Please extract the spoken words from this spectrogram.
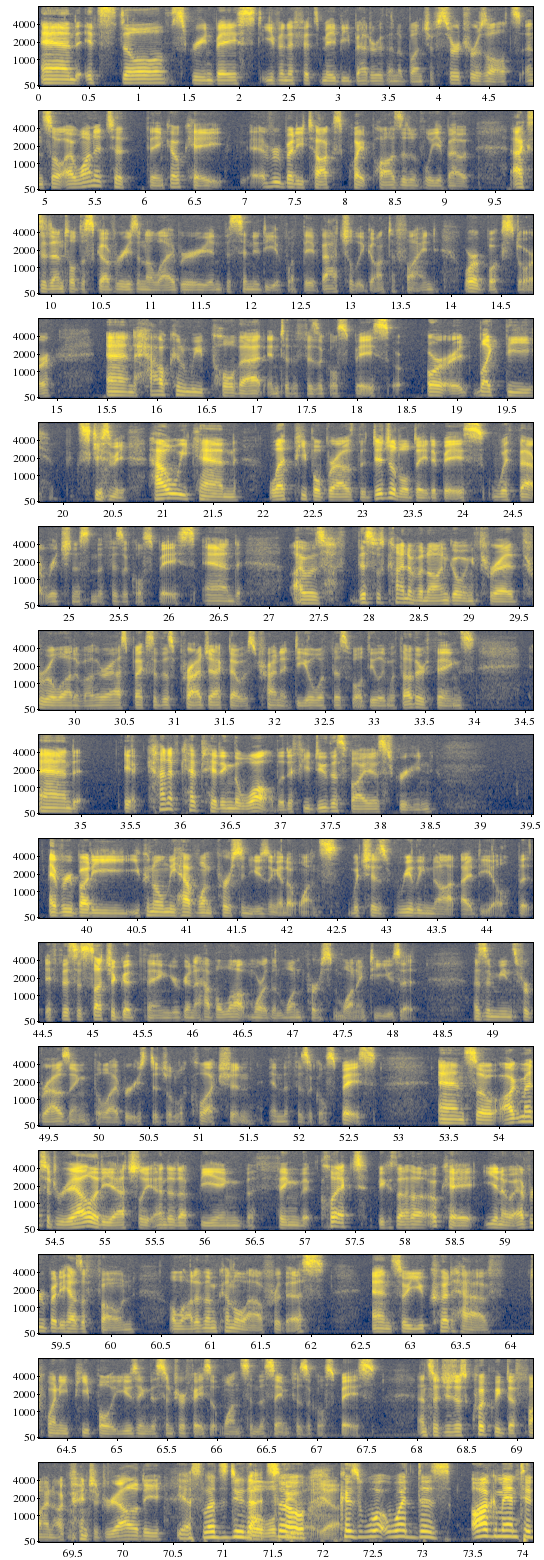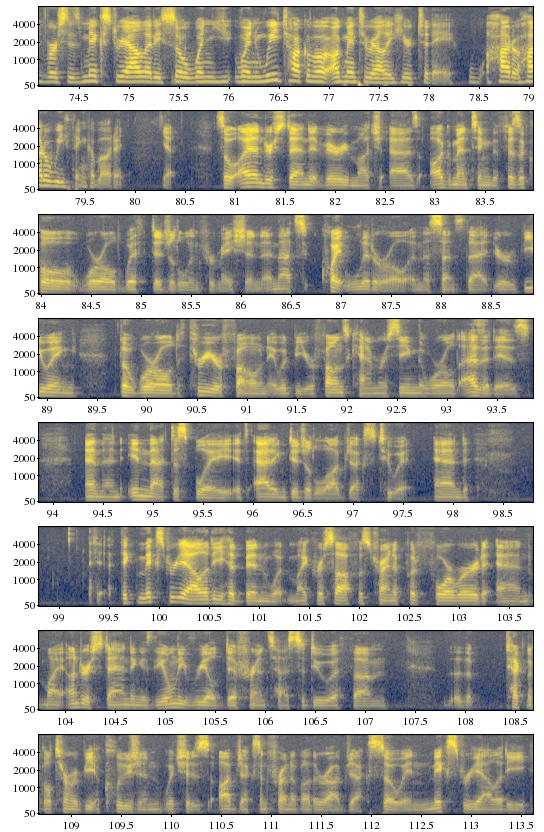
and it's still screen based even if it's maybe better than a bunch of search results. And so i wanted to think okay everybody talks quite positively about accidental discoveries in a library in vicinity of what they've actually gone to find or a bookstore. And how can we pull that into the physical space? Or, or like the excuse me how we can let people browse the digital database with that richness in the physical space. And i was this was kind of an ongoing thread through a lot of other aspects of this project. I was trying to deal with this while dealing with other things. And it kind of kept hitting the wall that if you do this via screen everybody you can only have one person using it at once which is really not ideal. That if this is such a good thing you're going to have a lot more than one person wanting to use it as a means for browsing the library's digital collection in the physical space and so augmented reality actually ended up being the thing that clicked because i thought okay you know everybody has a phone a lot of them can allow for this and so you could have 20 people using this interface at once in the same physical space and so to just quickly define augmented reality. Yes, let's do that. We'll- we'll so, that, yeah. because what what does augmented versus mixed reality? So when you when we talk about augmented reality here today, how do how do we think about it? So I understand it very much as augmenting the physical world with digital information. And that's quite literal in the sense that you're viewing the world through your phone. It would be your phone's camera seeing the world as it is. And then in that display, it's adding digital objects to it. And I th- I think mixed reality had been what Microsoft was trying to put forward, and my understanding is the only real difference has to do with um, the, the technical term would be occlusion, which is objects in front of other objects. So in mixed reality,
